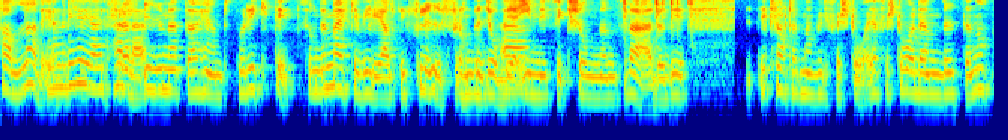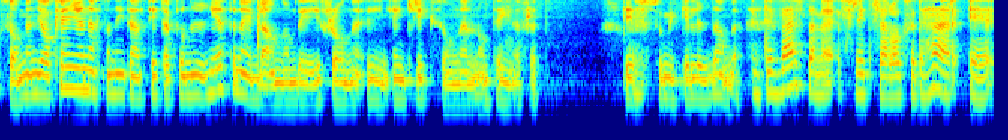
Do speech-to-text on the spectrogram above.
palla det. Nej, men det gör jag inte För att heller. i och med att det har hänt på riktigt. Som du märker vill jag alltid fly från det jobbiga Ja. in i fiktionens värld. Och det, det är klart att man vill förstå. Jag förstår den biten också. Men jag kan ju nästan inte ens titta på nyheterna ibland om det är från en, krigszon eller någonting. Därför att det är så mycket lidande. Det värsta med Fritzl också, det här är,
